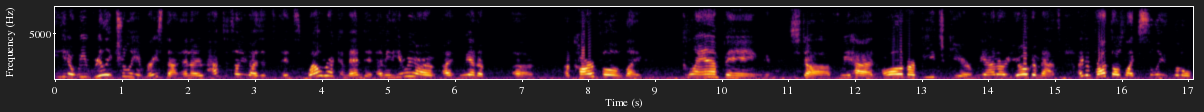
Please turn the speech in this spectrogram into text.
you know we really truly embrace that. And I have to tell you guys, it's it's well recommended. I mean, here we are. I, we had a, a a car full of like glamping stuff. We had all of our beach gear. We had our yoga mats. I even brought those like silly little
